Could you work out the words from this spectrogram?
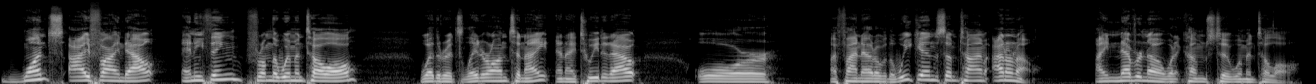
once I find out anything from the Women Tell All, whether it's later on tonight and I tweet it out or I find out over the weekend sometime. I don't know. I never know when it comes to Women Tell All.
